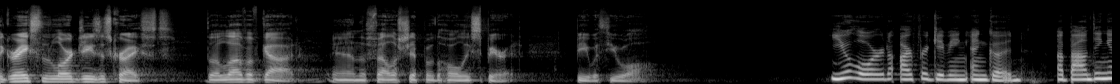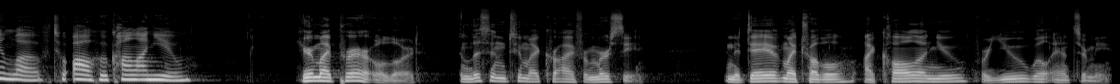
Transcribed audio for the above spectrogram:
the grace of the Lord Jesus Christ, the love of God, and the fellowship of the Holy Spirit be with you all. You, Lord, are forgiving and good, abounding in love to all who call on you. Hear my prayer, O Lord, and listen to my cry for mercy. In the day of my trouble, I call on you, for you will answer me.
